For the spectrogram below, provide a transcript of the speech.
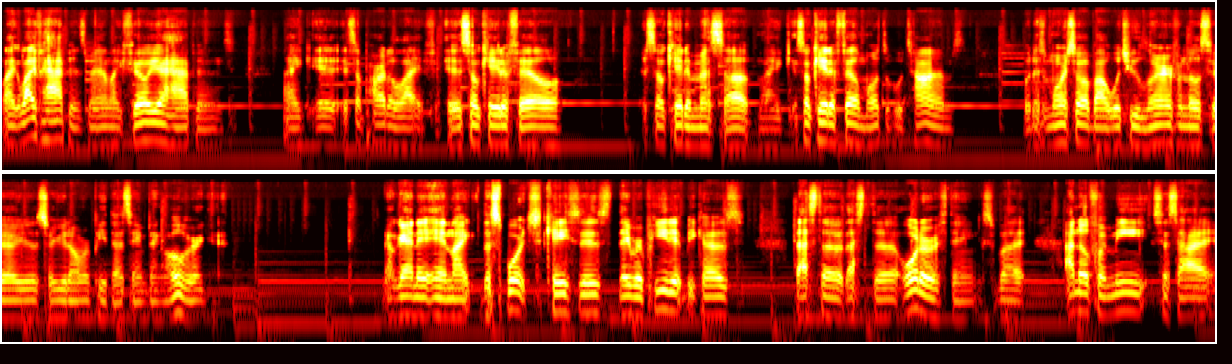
like life happens, man. Like failure happens. Like it, it's a part of life. It's okay to fail it's okay to mess up. Like it's okay to fail multiple times, but it's more so about what you learn from those failures so you don't repeat that same thing over again. Now, granted, in like the sports cases, they repeat it because that's the that's the order of things. But I know for me, since I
